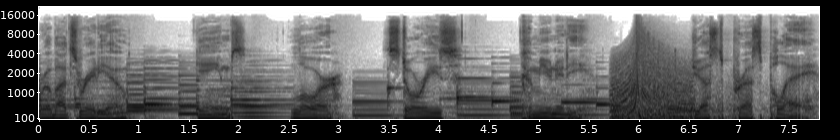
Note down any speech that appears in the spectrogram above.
Robots Radio. Games, lore, stories, community. Just press play.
